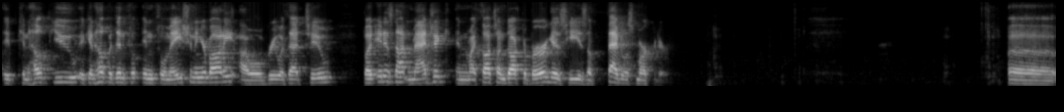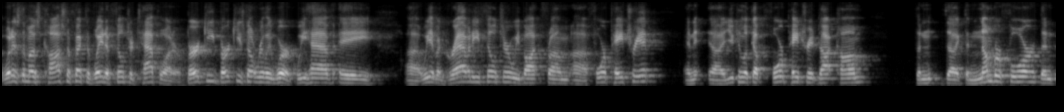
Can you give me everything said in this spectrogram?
it can help you. It can help with infl- inflammation in your body. I will agree with that too. But it is not magic. And my thoughts on Dr. Berg is he is a fabulous marketer. Uh, what is the most cost-effective way to filter tap water? Berkey. Berkeys don't really work. We have a uh, we have a gravity filter we bought from uh, 4Patriot, and uh, you can look up 4patriot.com, the, the the number four, then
